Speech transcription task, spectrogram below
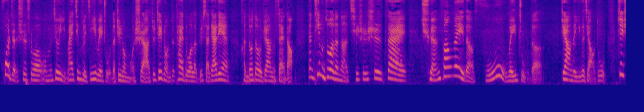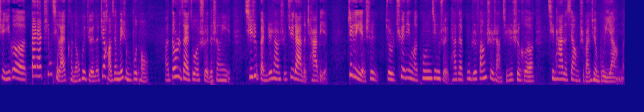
或者是说我们就以卖净水机为主的这种模式啊，就这种就太多了。比如小家电很多都有这样的赛道，但 Team 做的呢，其实是在全方位的服务为主的这样的一个角度。这是一个大家听起来可能会觉得这好像没什么不同啊，都是在做水的生意，其实本质上是巨大的差别。这个也是，就是确定了通用净水，它在估值方式上其实是和其他的项目是完全不一样的。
